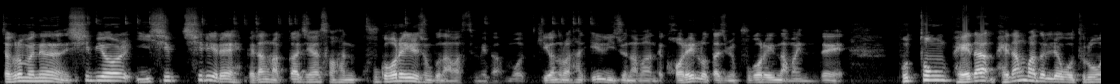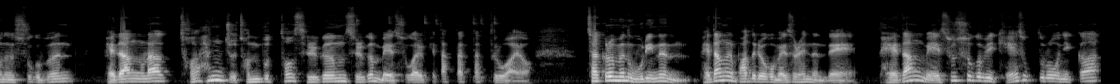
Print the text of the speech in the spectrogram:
자, 그러면은 12월 27일에 배당락까지 해서 한 9거래일 정도 남았습니다. 뭐, 기간으로 한 1, 2주 남았는데, 거래일로 따지면 9거래일 남아있는데, 보통 배당, 배당 받으려고 들어오는 수급은 배당락 한 주 전부터 슬금슬금 매수가 이렇게 딱딱딱 들어와요. 자, 그러면 우리는 배당을 받으려고 매수를 했는데, 배당 매수 수급이 계속 들어오니까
